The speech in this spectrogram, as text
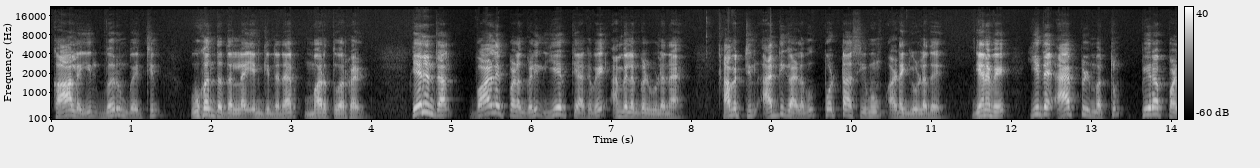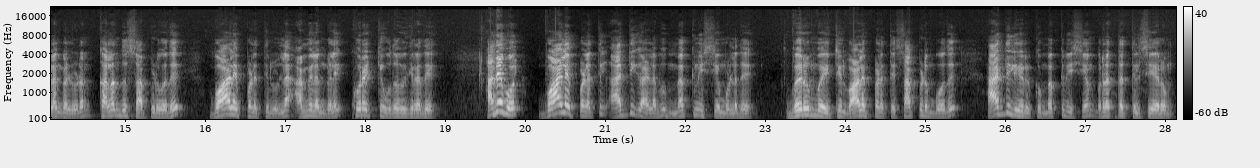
காலையில் வெறும் வயிற்றில் உகந்ததல்ல என்கின்றனர் மருத்துவர்கள். ஏனென்றால் வாழைப்பழங்களில் இயற்கையாகவே அமிலங்கள் உள்ளன. அவற்றில் அதிக அளவு பொட்டாசியமும் அடங்கியுள்ளது. எனவே இதை ஆப்பிள் மற்றும் பிற பழங்களுடன் கலந்து சாப்பிடுவது வாழைப்பழத்தில் உள்ள அமிலங்களை குறைக்க உதவுகிறது. அதேபோல் வாழைப்பழத்தில் அதிக அளவு மெக்னீசியம் உள்ளது. வெறும் வயிற்றில் வாழைப்பழத்தை சாப்பிடும்போது அதில் இருக்கும் மெக்னீசியம் இரத்தத்தில் சேரும்.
